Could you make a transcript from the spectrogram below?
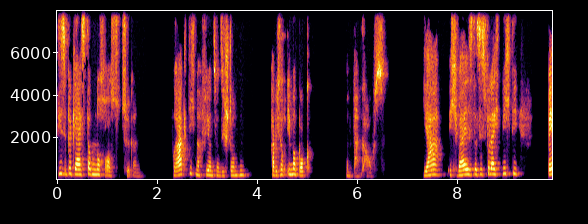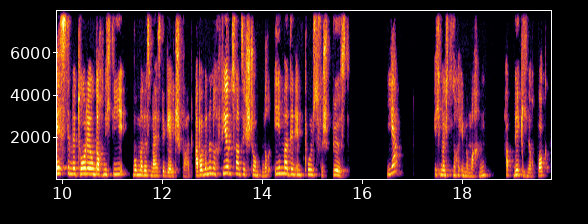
diese Begeisterung noch rauszuzögern, frag dich nach 24 Stunden, habe ich noch immer Bock? Und dann kauf's. Ja, ich weiß, das ist vielleicht nicht die beste Methode und auch nicht die, wo man das meiste Geld spart. Aber wenn du nach 24 Stunden noch immer den Impuls verspürst, ja, ich möchte es noch immer machen, habe wirklich noch Bock,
